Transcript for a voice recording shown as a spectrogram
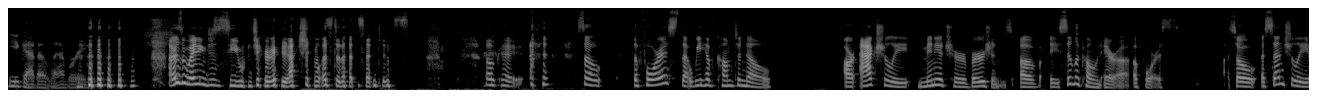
You gotta elaborate. I was waiting to see what your reaction was to that sentence. Okay. so, the forests that we have come to know are actually miniature versions of a silicone era of forests. So, essentially,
